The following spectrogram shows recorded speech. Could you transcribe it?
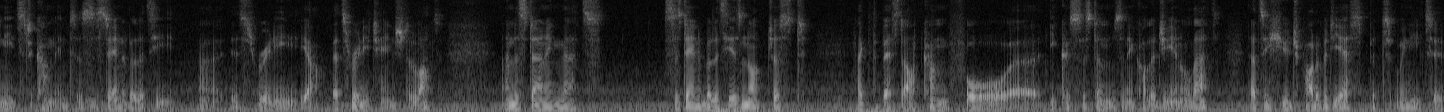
needs to come into sustainability uh, is really yeah that's really changed a lot. Understanding that sustainability is not just like the best outcome for uh, ecosystems and ecology and all that. That's a huge part of it, yes, but we need to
